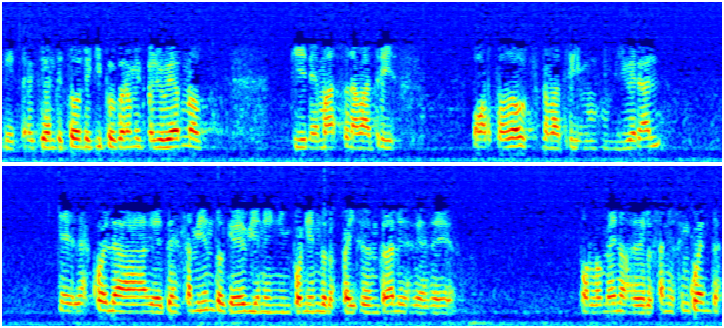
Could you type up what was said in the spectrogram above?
de, prácticamente todo el equipo económico del gobierno tiene más una matriz ortodoxa, una matriz liberal, que es la escuela de pensamiento que vienen imponiendo los países centrales desde, por lo menos desde los años 50.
